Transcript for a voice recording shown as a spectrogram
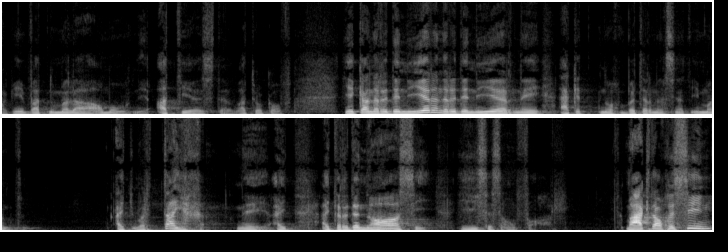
Ek weet wat noem hulle almal nie, ateëste, wat ook al. Jy kan redeneer en redeneer nê. Ek het nog bitter gesien dat iemand uit oortuiging nê, nee, uit uit redenasie Jesus aanvaar. Maar ek het al gesien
